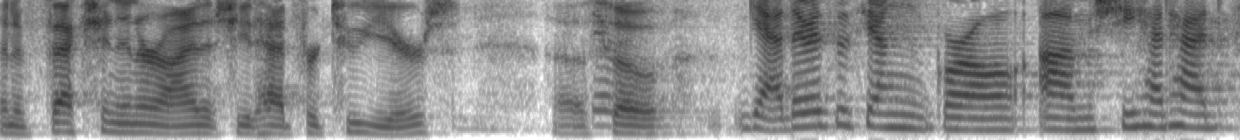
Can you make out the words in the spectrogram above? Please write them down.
an infection in her eye that she'd had for two years. Uh, so yeah, there was this young girl. Um, she had had.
